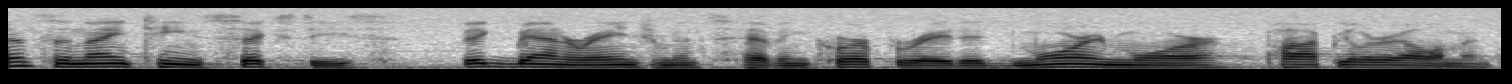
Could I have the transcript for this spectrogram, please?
Since the 1960s, big band arrangements have incorporated more and more popular elements.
